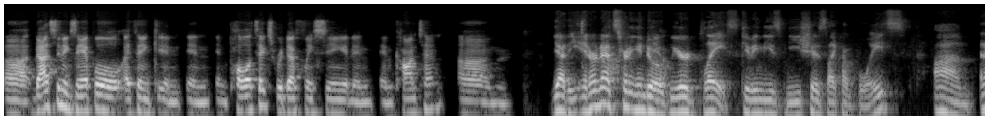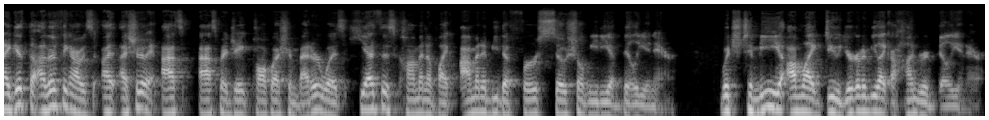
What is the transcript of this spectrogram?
uh, that's an example i think in, in in politics. We're definitely seeing it in in content um, yeah, the internet's turning into a weird place, giving these niches like a voice. Um, and I guess the other thing I was I, I should have asked asked my Jake Paul question better was he has this comment of like I'm gonna be the first social media billionaire, which to me I'm like, dude, you're gonna be like a hundred billionaire,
